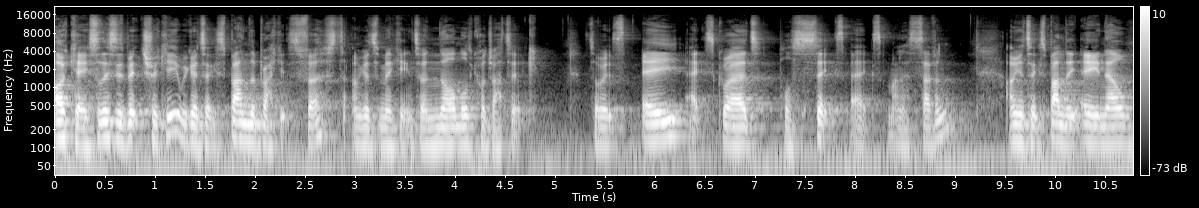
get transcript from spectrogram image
Okay, so this is a bit tricky. We're going to expand the brackets first. I'm going to make it into a normal quadratic. So it's a x squared plus 6x minus 7. I'm going to expand the a now,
